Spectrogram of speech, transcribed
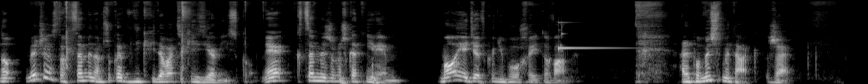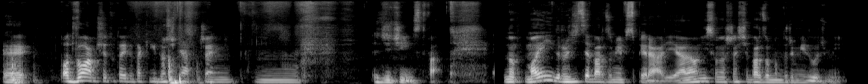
no, my często chcemy na przykład zlikwidować jakieś zjawisko, nie? Chcemy, że na przykład, nie wiem, moje dziecko nie było hejtowane. Ale pomyślmy tak, że yy, odwołam się tutaj do takich doświadczeń yy, z dzieciństwa. No, moi rodzice bardzo mnie wspierali, ale oni są na szczęście bardzo mądrymi ludźmi.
